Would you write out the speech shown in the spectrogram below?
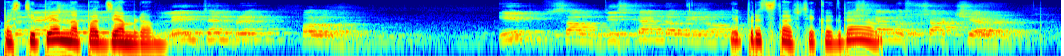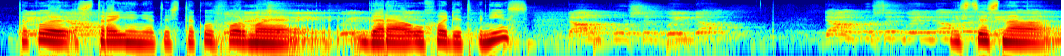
постепенно под землю. И представьте, когда такое строение, то есть такой формы гора уходит вниз, Естественно,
